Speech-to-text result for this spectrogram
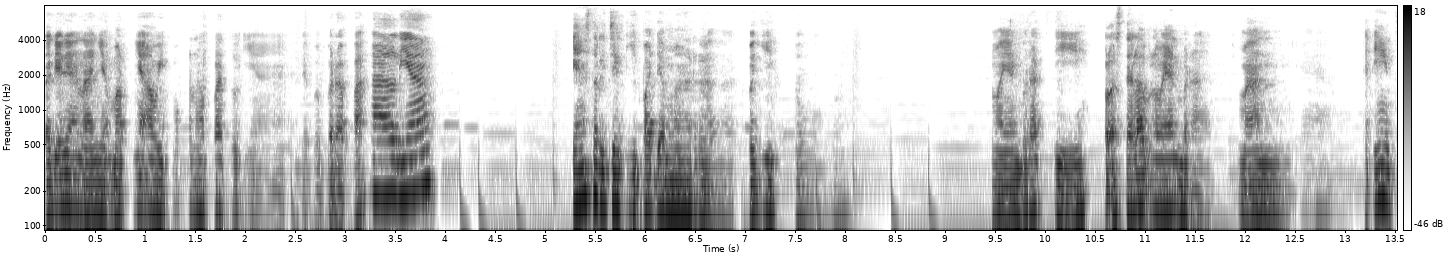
tadi ada yang nanya maafnya Awiko kenapa tuh? Ya ada beberapa hal yang yang terjadi pada Maret. Begitu. Lumayan berat sih. Kalau Stella lumayan berat. Cuman ya I think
